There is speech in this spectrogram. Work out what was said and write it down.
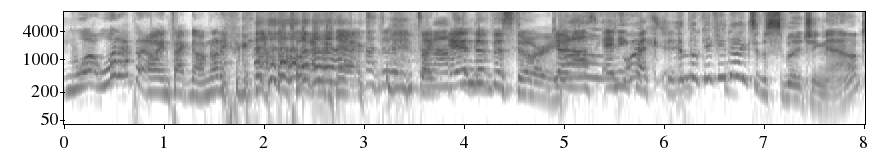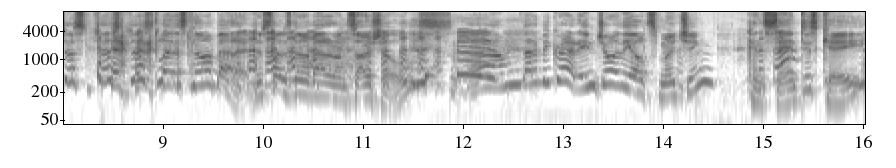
what what happened? Oh, in fact, no, I'm not even going to ask what happened next. It's like ask end any- of the story. Don't ask any Like, questions. Look, if you're doing some smooching now, just just just let us know about it. Just let us know about it on socials. Um, that'd be great. Enjoy the old smooching. Consent is key.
